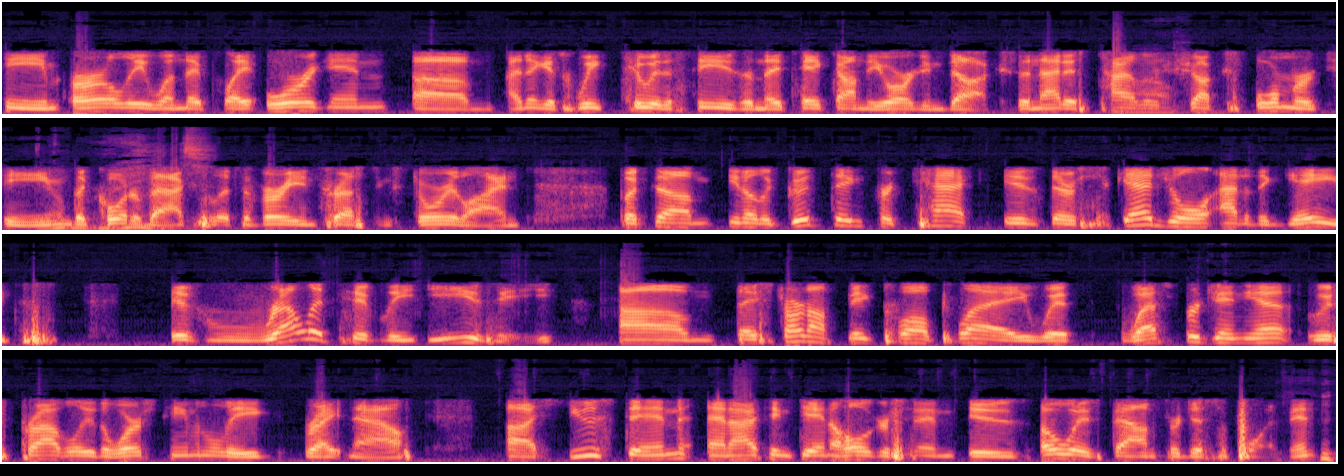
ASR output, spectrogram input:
team early when they play Oregon. Um, I think it's week two of the season. They take on the Oregon Ducks, and that is Tyler wow. Shough's former team, the quarterback. So that's a very interesting storyline. But um, you know, the good thing for Tech is their schedule out of the gates is relatively easy. Um, they start off Big 12 play with West Virginia, who's probably the worst team in the league right now. Uh, Houston, and I think Dana Holgorsen is always bound for disappointment.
